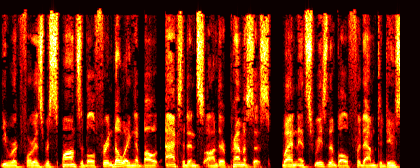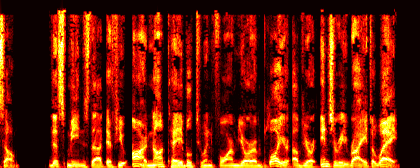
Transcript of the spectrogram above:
you work for is responsible for knowing about accidents on their premises, when it's reasonable for them to do so. This means that if you are not able to inform your employer of your injury right away,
